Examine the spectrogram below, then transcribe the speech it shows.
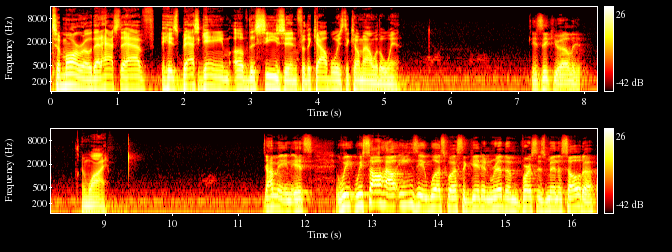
tomorrow that has to have his best game of the season for the Cowboys to come out with a win. Ezekiel Elliott. And why? I mean, it's we, we saw how easy it was for us to get in rhythm versus Minnesota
